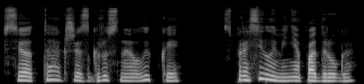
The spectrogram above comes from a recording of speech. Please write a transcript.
Все так же с грустной улыбкой спросила меня подруга.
